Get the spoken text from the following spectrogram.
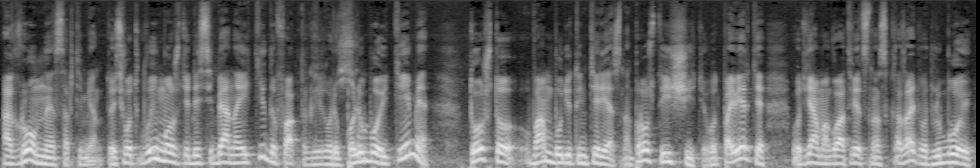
огромный ассортимент. То есть вот вы можете для себя найти, де-факто, как я говорю, по любой теме то, что вам будет интересно. Просто ищите. Вот поверьте, вот я могу ответственно сказать, вот любой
